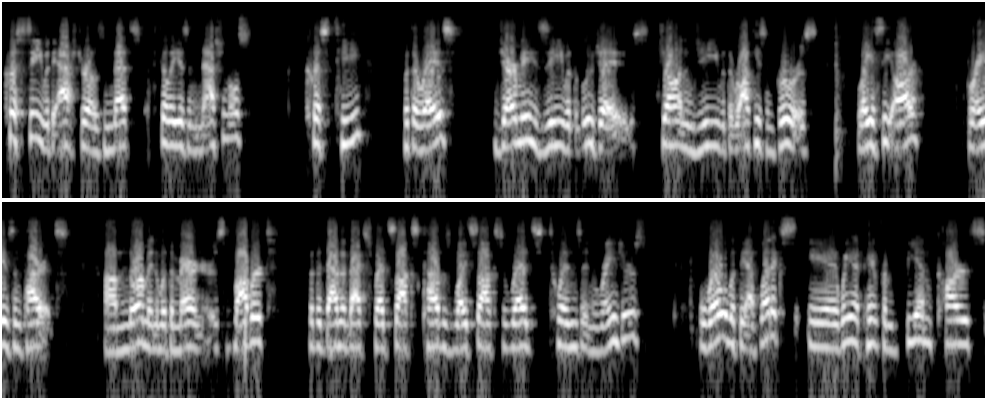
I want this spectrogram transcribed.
Chris C with the Astros, Mets, Phillies, and Nationals. Chris T with the Rays. Jeremy Z with the Blue Jays. John G with the Rockies and Brewers. Lacey R, Braves and Pirates. Um, Norman with the Mariners. Robert with the Diamondbacks, Red Sox, Cubs, White Sox, Reds, Twins, and Rangers. Will with the Athletics, and Wayne Payne from BM Cars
